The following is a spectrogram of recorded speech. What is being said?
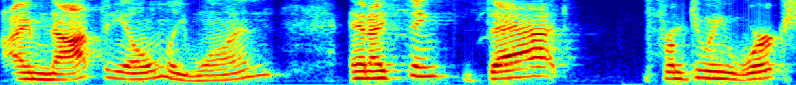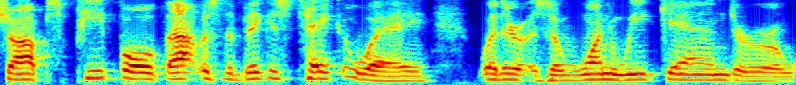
I'm not the only one. And I think that from doing workshops, people, that was the biggest takeaway, whether it was a one weekend or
